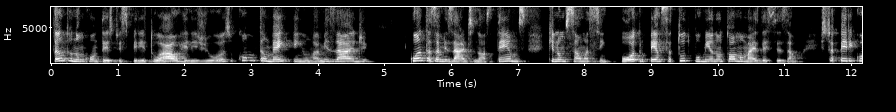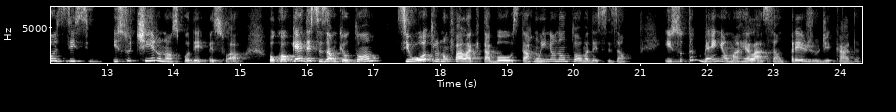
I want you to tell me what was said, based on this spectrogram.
tanto num contexto espiritual, religioso, como também em uma amizade. Quantas amizades nós temos que não são assim? O outro pensa tudo por mim, eu não tomo mais decisão. Isso é perigosíssimo. Isso tira o nosso poder pessoal. Ou qualquer decisão que eu tomo, se o outro não falar que está boa ou está ruim, eu não tomo a decisão. Isso também é uma relação prejudicada,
